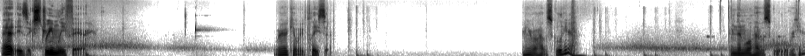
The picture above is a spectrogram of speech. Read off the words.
That is extremely fair. Where can we place it? Here, we'll have a school here. And then we'll have a school over here.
